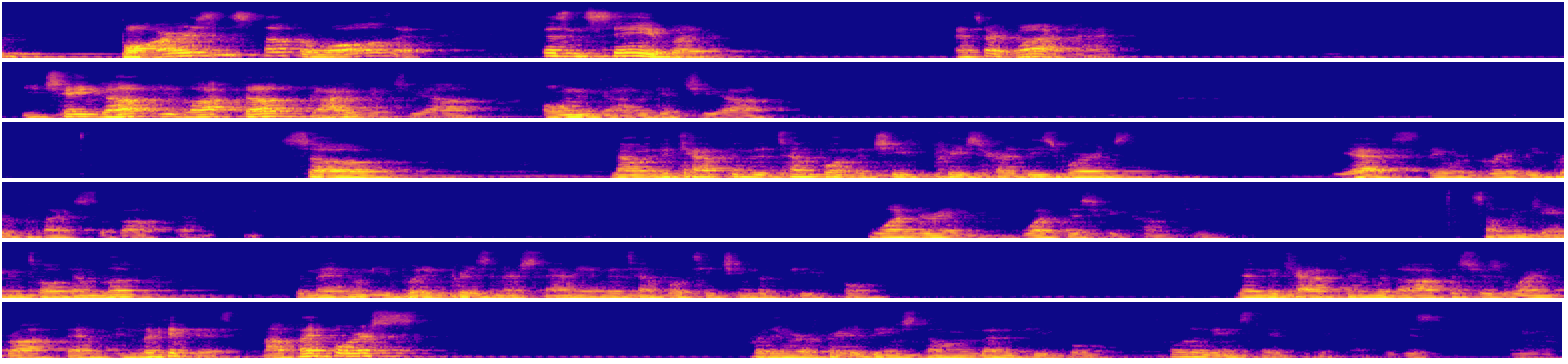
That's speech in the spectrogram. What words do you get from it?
bars and stuff or walls? That doesn't say, but that's our God, man. You chained up, you locked up, God will get you out. Only God will get you out. So now when the captain of the temple and the chief priest heard these words, yes, they were greatly perplexed about them, wondering what this could come to. Someone came and told them, Look, the men whom you put in prison are standing in the temple teaching the people. Then the captain with the officers went, brought them, and look at this, not by force, for they were afraid of being stoned by the people, totally enslaved to the crowd. They just, anyway.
